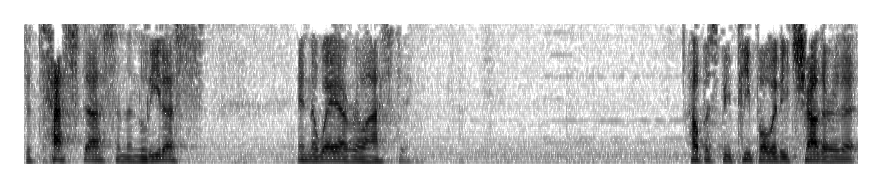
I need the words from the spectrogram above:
to test us, and then lead us in the way everlasting. Help us be people with each other that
